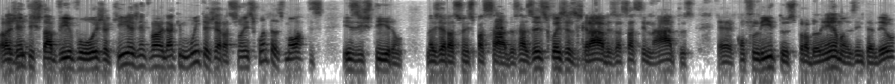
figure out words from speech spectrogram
Para a gente estar vivo hoje aqui, a gente vai olhar que muitas gerações, quantas mortes existiram nas gerações passadas? Às vezes coisas graves, assassinatos, é, conflitos, problemas, entendeu?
